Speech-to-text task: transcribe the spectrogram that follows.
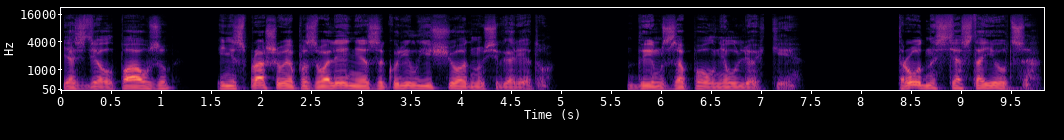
Я сделал паузу и, не спрашивая позволения, закурил еще одну сигарету. Дым заполнил легкие. Трудности остаются.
